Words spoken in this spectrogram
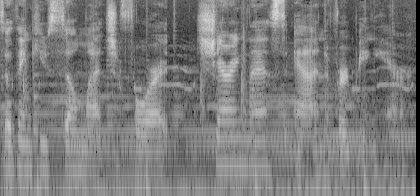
So thank you so much for sharing this and for being here.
